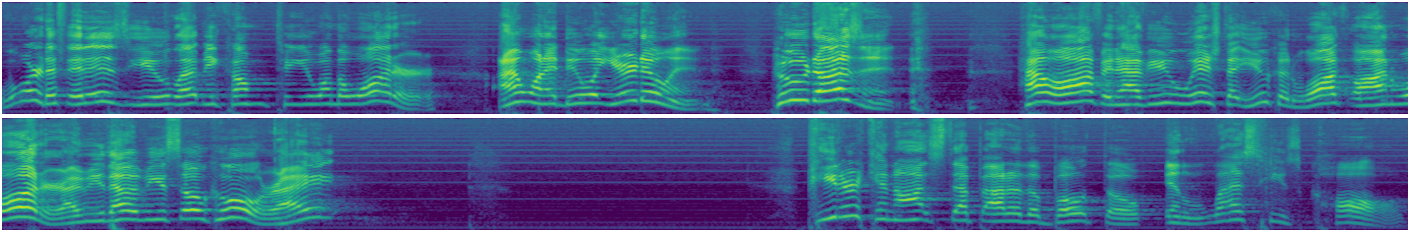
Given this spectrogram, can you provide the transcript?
Lord, if it is you, let me come to you on the water. I want to do what you're doing. Who doesn't? How often have you wished that you could walk on water? I mean, that would be so cool, right? Peter cannot step out of the boat, though, unless he's called.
